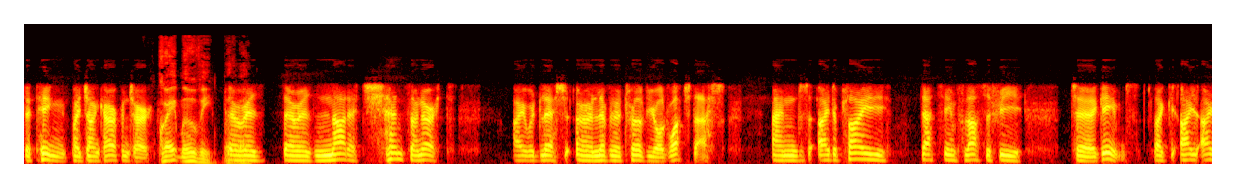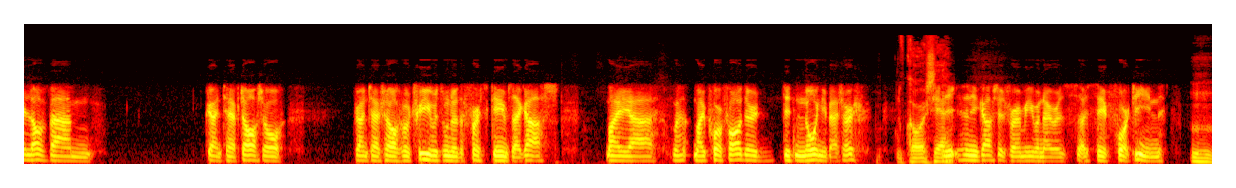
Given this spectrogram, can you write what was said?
The Thing by John Carpenter. Great movie. way. There is there is not a chance on earth I would let an 11 or 12 year old watch that, and I'd apply that same philosophy to games. Like I, I love um, Grand Theft Auto. Grand Theft Auto 3 was one of the first games I got. My uh, my, my poor father didn't know any better, Of course, yeah. and he- and he got it for me when I was, I'd say, 14. hmm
